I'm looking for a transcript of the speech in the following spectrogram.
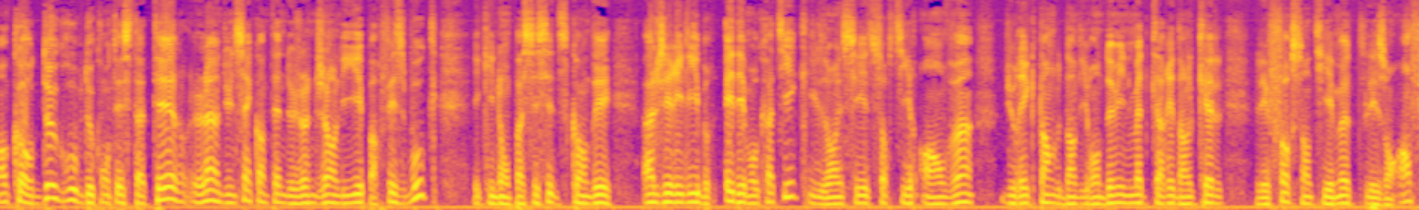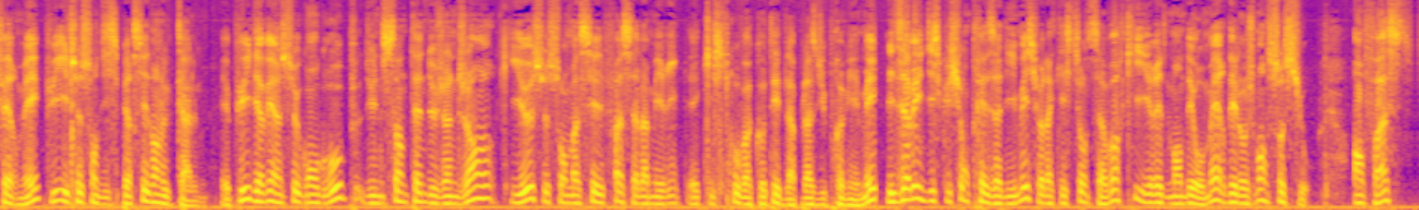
encore deux groupes de contestataires, l'un d'une cinquantaine de jeunes gens liés par Facebook et qui n'ont pas cessé de scander Algérie libre et démocratique. Ils ont essayé de sortir en vain du rectangle d'environ 2000 mètres carrés dans lequel les forces anti-émeutes les ont enfermés, puis ils se sont dispersés dans le calme. Et puis il y avait un second groupe d'une centaine de jeunes gens qui eux se sont massés face à la mairie et qui se trouve à côté de la place du 1er mai. Ils avaient une discussion très animée sur la question de savoir qui irait demander au maire des logements sociaux. En face,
